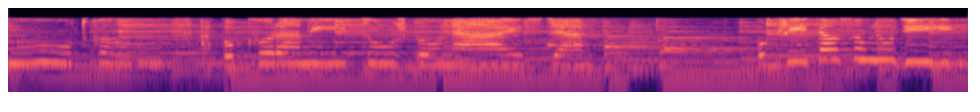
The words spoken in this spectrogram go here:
smútkom a pokoraný túžbou nájsť ťa Počítal som ľudí,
